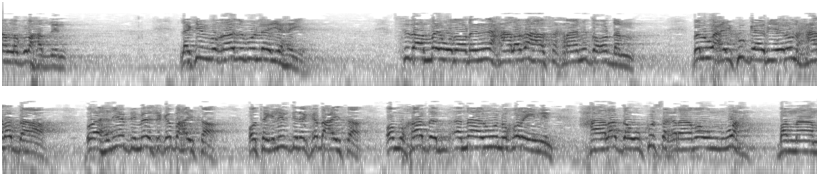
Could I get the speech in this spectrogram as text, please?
aan lagula hadlin. Laakiin fuqahadu buu leeyahay sidaa may wada odhanin xaaladaha sakhraamidda oo dhan bal waxay ku gaabiyeen un xaaladdaa oo ahliyaddii meesha ka baxaysa oo takliifdiina ka dhacaysa oo mukhaatab ana aanu noqonaynin xaaladda uu ku sakhraamo un wax bannaan.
